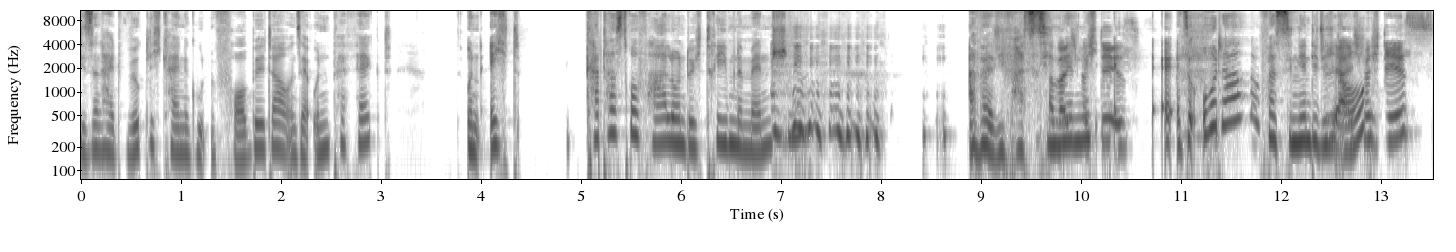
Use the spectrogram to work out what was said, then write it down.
die sind halt wirklich keine guten Vorbilder und sehr unperfekt und echt katastrophale und durchtriebene Menschen. Aber die faszinieren Aber ich mich. Es. Also, oder? Faszinieren die dich ja, auch? Ja, ich verstehe es,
